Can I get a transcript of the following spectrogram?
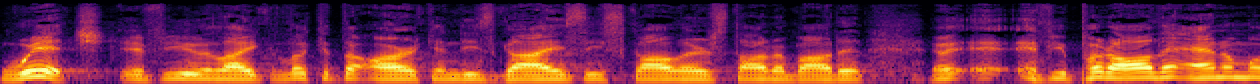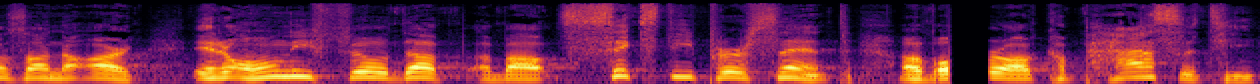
Which, if you like look at the ark and these guys, these scholars thought about it, if you put all the animals on the ark, it only filled up about 60% of overall capacity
